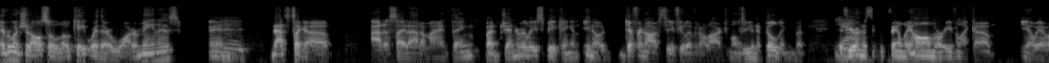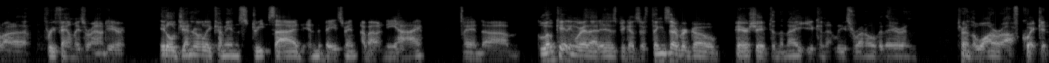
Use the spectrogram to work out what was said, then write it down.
everyone should also locate where their water main is and mm. that's like a out of sight out of mind thing but generally speaking and you know different obviously if you live in a large multi-unit building but yeah. if you're in a single family home or even like a you know we have a lot of three families around here. It'll generally come in street side in the basement about knee high, and um, locating where that is because if things ever go pear shaped in the night, you can at least run over there and turn the water off quick and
